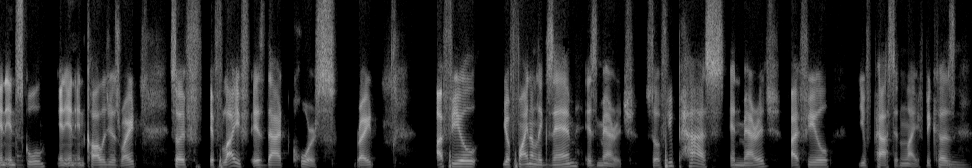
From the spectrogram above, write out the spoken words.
in in school in in, in colleges right? So if if life is that course right i feel your final exam is marriage so if you pass in marriage i feel you've passed in life because mm,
